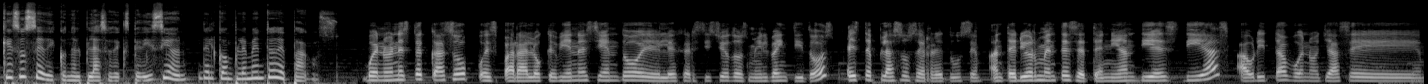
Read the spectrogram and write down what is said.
¿Qué sucede con el plazo de expedición del complemento de pagos? Bueno, en este caso, pues para lo que viene siendo el ejercicio 2022, este plazo se reduce. Anteriormente se tenían 10 días, ahorita, bueno, ya se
